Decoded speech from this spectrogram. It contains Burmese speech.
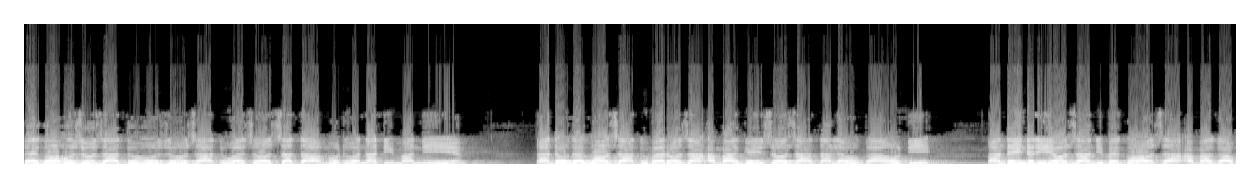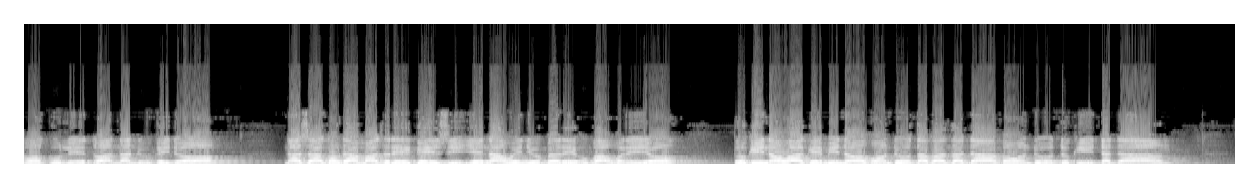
တေကောဥဇုဇာတုဥဇုဇာတုဝဇောသတ္တမုဒ္ဒဝနာတိမာနီတန္တုတကောသသူဘရောဇာအမကေသောသတန်လဟုကာဟုတ်တိတန္တိန္တရိယောဇာနိဘကောဇာအပကဘောကုလေတွနန္တုကိတောနာဇာဂௌဒမာစရေကေစီယေနဝိညုပရိဥပဝရေယောဒုက္ခိနောဝခေမိနောဟွန်တုသဗ္ဗတတ္တဘဝန္တုဒုက္ခိတတ္တ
